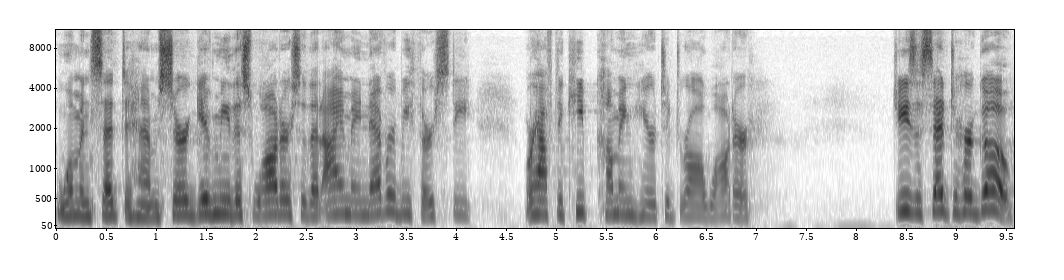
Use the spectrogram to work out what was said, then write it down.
The woman said to him, Sir, give me this water so that I may never be thirsty or have to keep coming here to draw water. Jesus said to her, Go,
